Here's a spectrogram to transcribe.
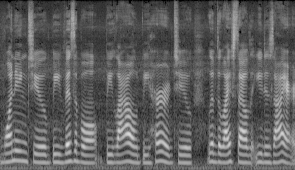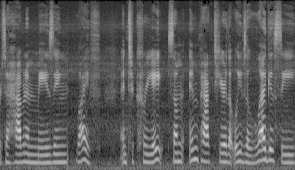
wanting to be visible, be loud, be heard, to live the lifestyle that you desire, to have an amazing life, and to create some impact here that leaves a legacy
